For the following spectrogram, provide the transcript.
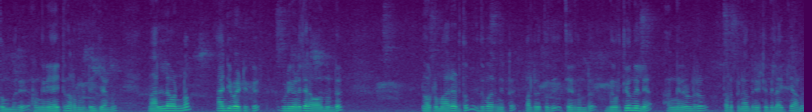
തുമ്മൽ അങ്ങനെയായിട്ട് നടന്നുകൊണ്ടിരിക്കുകയാണ്. നല്ലവണ്ണം ആന്റിബയോട്ടിക് ഗുളികൾ ചിലവാകുന്നുണ്ട്. ഡോക്ടർമാരുടെ അടുത്തും ഇത് പറഞ്ഞിട്ട് പലയിടത്തും ചേരുന്നുണ്ട്. നിവൃത്തിയൊന്നുമില്ല. അങ്ങനെയുള്ളൊരു തണുപ്പിന് അന്തരീക്ഷത്തിലേക്കാണ്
